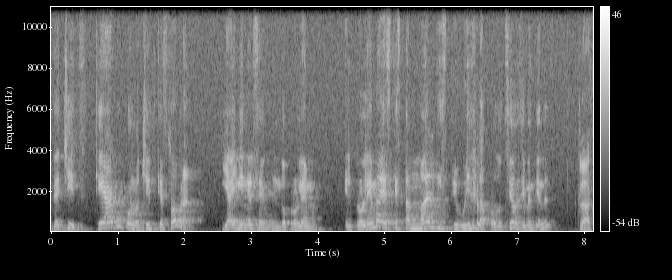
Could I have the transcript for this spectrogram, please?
de chips. ¿Qué hago con los chips que sobran? Y ahí viene el segundo problema. El problema es que está mal distribuida la producción, ¿sí me entiendes? Claro.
